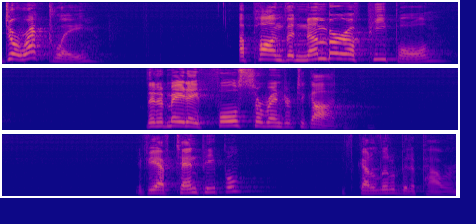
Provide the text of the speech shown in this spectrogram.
directly upon the number of people that have made a full surrender to God. If you have 10 people, got a little bit of power.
